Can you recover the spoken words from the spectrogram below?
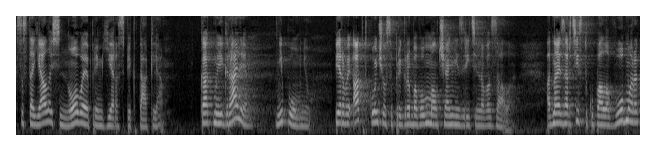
состоялась новая премьера спектакля. Как мы играли, не помню. Первый акт кончился при гробовом молчании зрительного зала. Одна из артисток упала в обморок,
